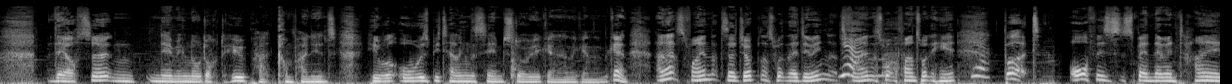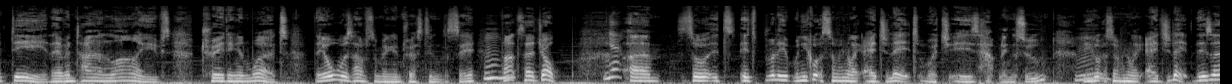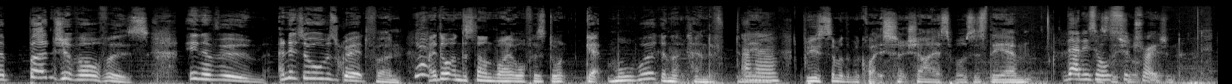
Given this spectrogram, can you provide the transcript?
there are certain, naming no Doctor Who pa- companions, who will always be telling the same story again and again and again. And that's fine, that's their job, that's what they're doing, that's Yeah. fine, that's what the fans want to hear. Yeah. But authors spend their entire day, their entire lives trading in words. They always have something interesting to say. That's their job. Yeah. Um, so it's it's brilliant when you've got something like Edge Lit, which is happening soon. and You got something like Edge Lit. There's a bunch of authors in a room, and it's always great fun. Yeah. I don't understand why authors don't get more work in that kind of domain. I know. Because some of them are quite shy, I suppose. Is the um, that is is also true. version.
